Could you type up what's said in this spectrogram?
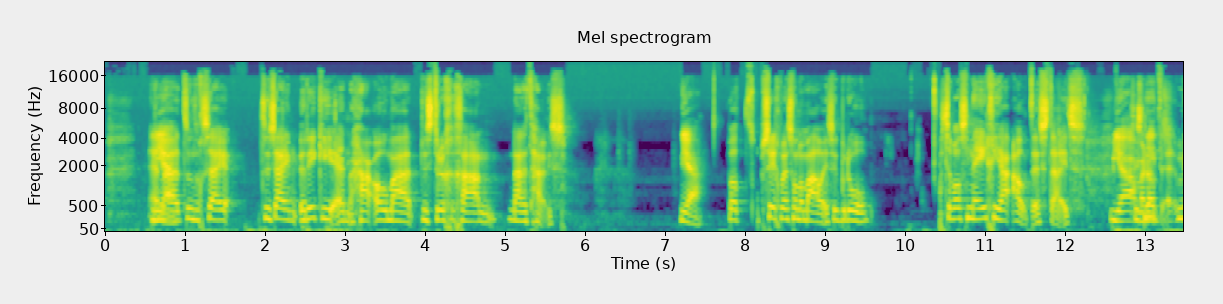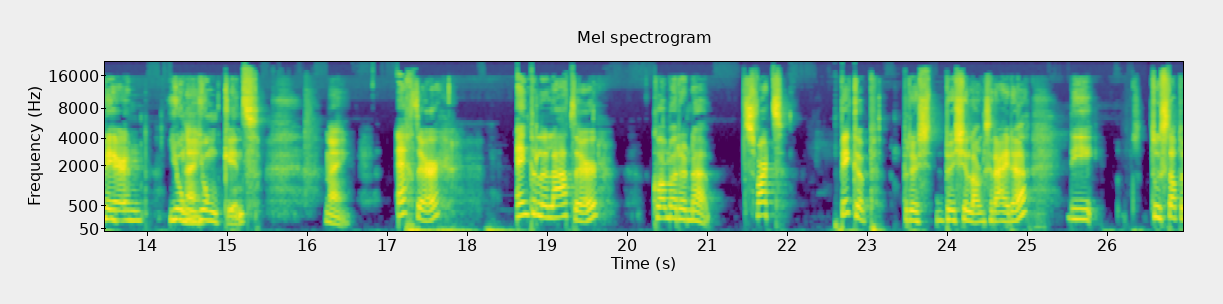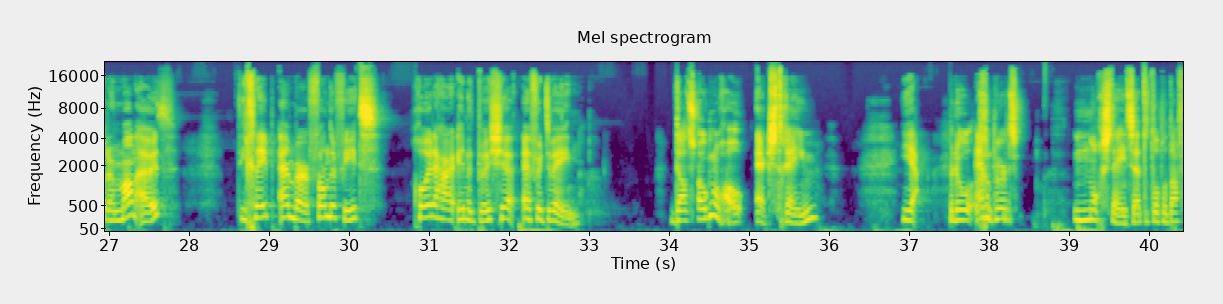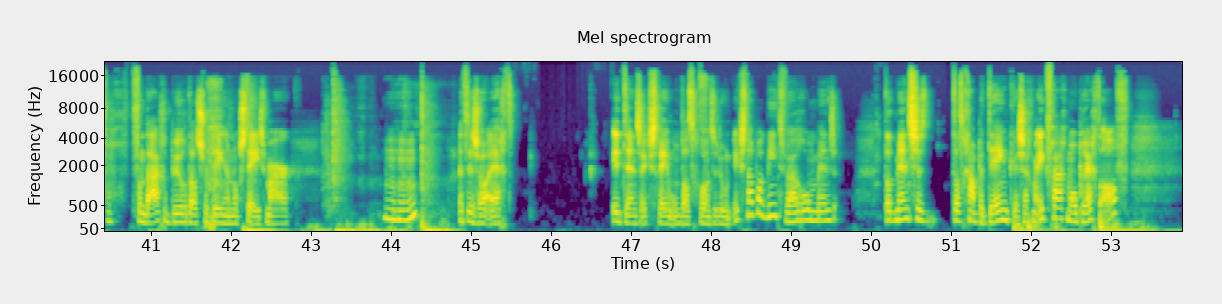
En ja. uh, toen, zei, toen zijn Ricky en haar oma dus teruggegaan naar het huis. Ja. Wat op zich best wel normaal is. Ik bedoel, ze was negen jaar oud destijds. Ja, maar niet dat... meer een jong, jong kind. Nee. Echter, enkele later kwam er een uh, zwart pick-up bus, busje langs rijden. Die, toen stapte er een man uit. Die greep Amber van de fiets, gooide haar in het busje en verdween. Dat is ook nogal extreem. Ja. Ik bedoel, het gebeurt nog steeds. Hè? Tot op de dag van vandaag gebeuren dat soort dingen nog steeds. Maar mm het is wel echt intens extreem om dat gewoon te doen. Ik snap ook niet waarom mensen dat mensen dat gaan bedenken. Zeg maar, ik vraag me oprecht af.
